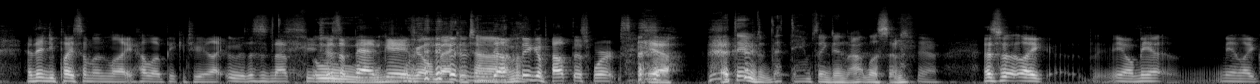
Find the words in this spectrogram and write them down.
and then you play something like Hello Pikachu. You're like, ooh, this is not the future. It's a bad game. we're going back in time. Nothing about this works. yeah. That damn. That damn thing did not listen. Yeah, that's what like you know me me and like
